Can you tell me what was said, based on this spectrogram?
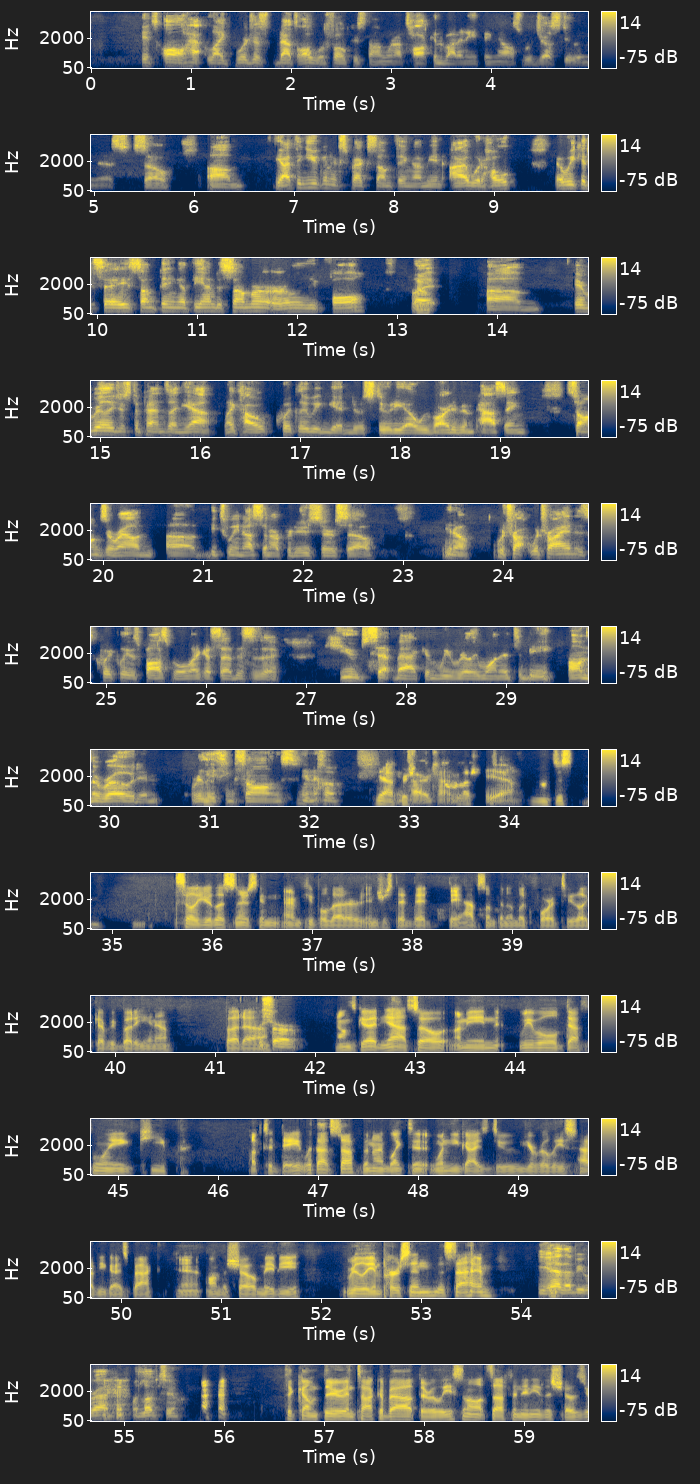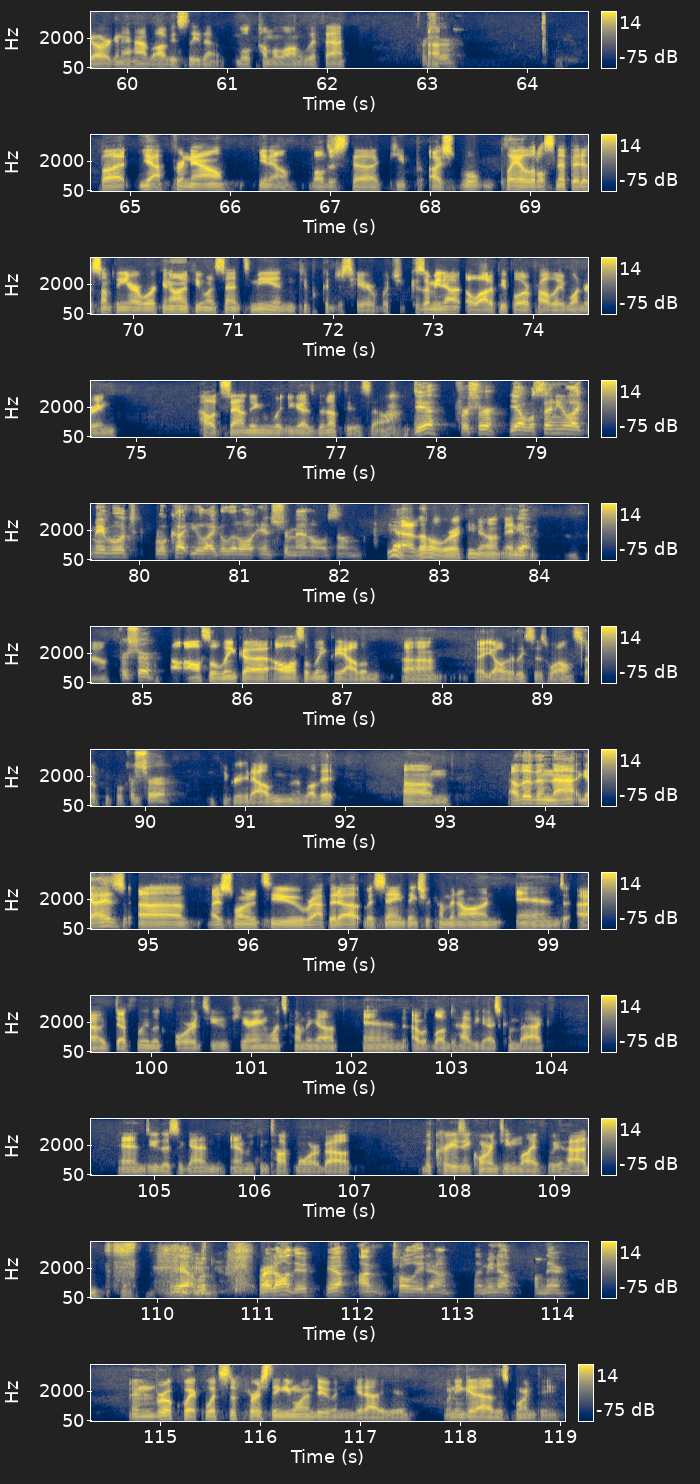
it's all ha- like we're just that's all we're focused on. We're not talking about anything else. We're just doing this. So um, yeah, I think you can expect something. I mean, I would hope that we could say something at the end of summer or early fall, but um, it really just depends on yeah, like how quickly we can get into a studio. We've already been passing songs around uh, between us and our producer, so you know we're trying we're trying as quickly as possible. Like I said, this is a huge setback, and we really wanted to be on the road and releasing songs. You know, Yeah, the for sure. entire time. Yeah, Just so your listeners can and people that are interested, they they have something to look forward to, like everybody, you know. But uh, for sure. Sounds good. Yeah. So, I mean, we will definitely keep up to date with that stuff. And I'd like to, when you guys do your release, have you guys back uh, on the show, maybe really in person this time Yeah, that'd be rad. Would love to. to come through and talk about the release and all that stuff and any of the shows y'all are going to have. Obviously, that will come along with that. For Uh, sure. But yeah, for now, you know, I'll just uh, keep, I just will play a little snippet of something you're working on if you want to send it to me and people can just hear what you, because I mean, a, a lot of people are probably wondering how it's sounding and what you guys been up to. So Yeah, for sure. Yeah, we'll send you like maybe we'll we'll cut you like a little instrumental or something. yeah, that'll work. You know, anything. So For sure. I'll also link, uh, I'll also link the album uh, that y'all released as well. So people For can sure. It's a great album. I love it. Um, other than that, guys, uh, I just wanted to wrap it up by saying thanks for coming on, and I definitely look forward to hearing what's coming up. And I would love to have you guys come back and do this again, and we can talk more about the crazy quarantine life we had. Yeah, well, right on, dude. Yeah, I'm totally down. Let me know. I'm there. And real quick, what's the first thing you want to do when you get out of here? When you get out of this quarantine?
